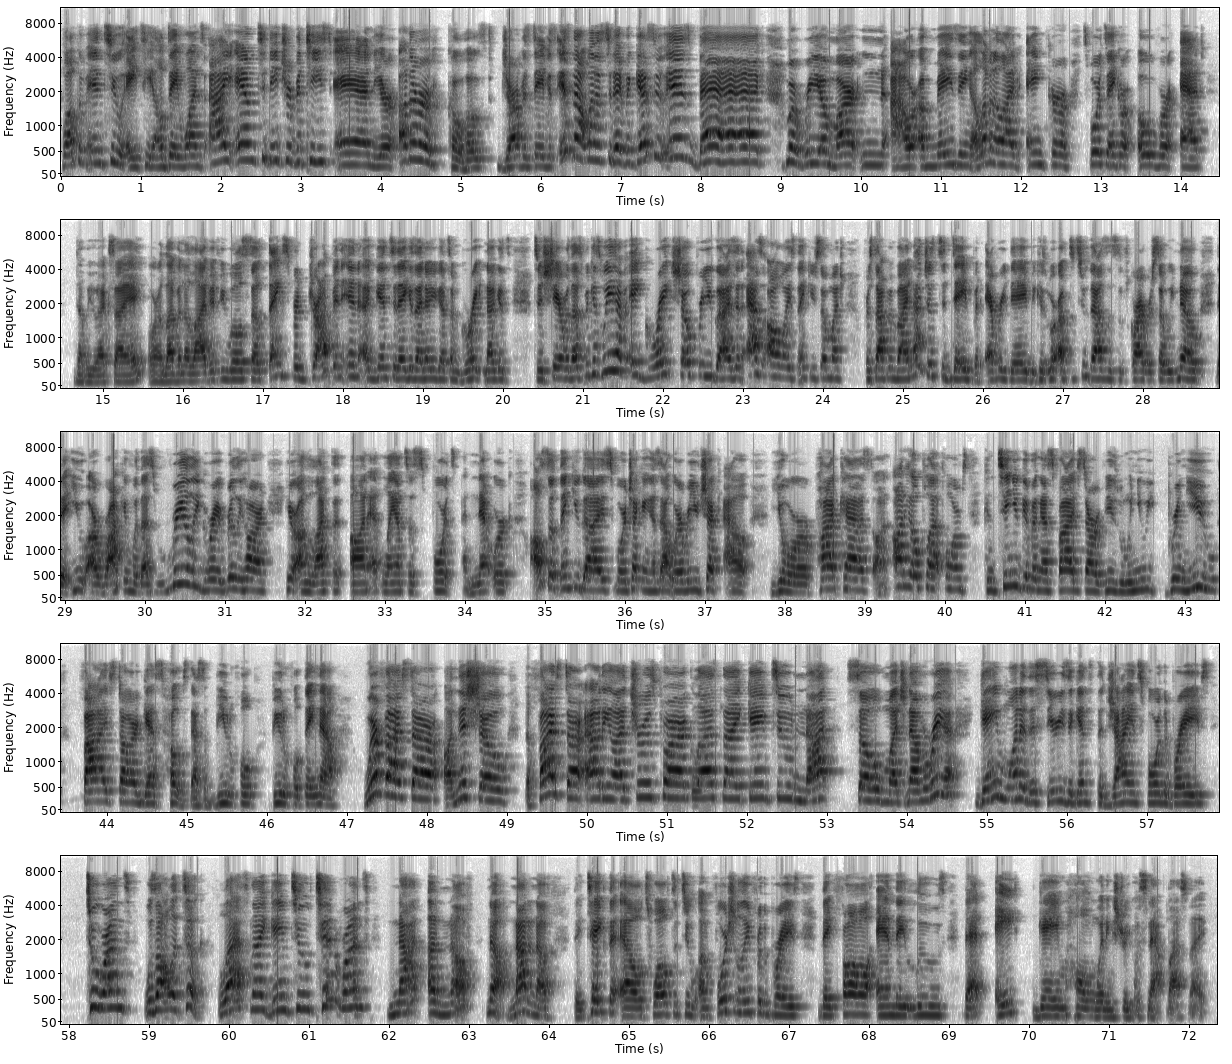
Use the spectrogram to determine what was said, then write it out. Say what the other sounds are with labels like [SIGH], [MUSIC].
Welcome into ATL Day Ones. I am Tenitra Batiste, and your other co host, Jarvis Davis, is not with us today, but guess who is back? Maria Martin, our amazing 11 Alive anchor, sports anchor over at WXIA or 11 Alive, if you will. So thanks for dropping in again today because I know you got some great nuggets to share with us because we have a great show for you guys. And as always, thank you so much for stopping by, not just today, but every day because we're up to 2,000 subscribers. So we know that you are rocking with us really great, really hard here on the Locked On Atlanta Sports Network. Also, thank you guys for checking us out wherever you check out your podcast on audio platforms. Continue giving us five star reviews. But when you bring you five star guest host. That's a beautiful, beautiful thing. Now, we're five star on this show. The five star outing at Truist Park last night, game two, not so much. Now, Maria, game one of this series against the Giants for the Braves, two runs was all it took. Last night, game two, 10 runs, not enough. No, not enough. They take the L 12 to 2. Unfortunately for the Braves, they fall and they lose that eight game home winning streak was snapped last night.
